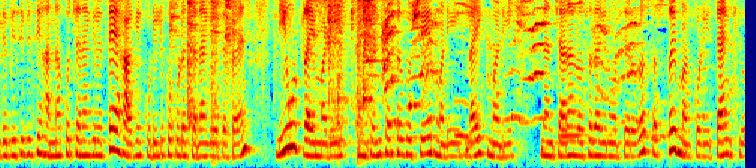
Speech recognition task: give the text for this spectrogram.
ಇದು ಬಿಸಿ ಬಿಸಿ ಅನ್ನಕ್ಕೂ ಚೆನ್ನಾಗಿರುತ್ತೆ, ಹಾಗೆ ಕುಡಿಲಿಕ್ಕೂ ಕೂಡ ಚೆನ್ನಾಗಿರುತ್ತೆ ಫ್ರೆಂಡ್ಸ್. ನೀವು ಟ್ರೈ ಮಾಡಿ, ನಿಮ್ಮ ಫ್ರೆಂಡ್ಸ್ ಸರ್ಕಲ್ಗೂ ಶೇರ್ ಮಾಡಿ ಲೈಕ್ ಮಾಡಿ. ನನ್ನ ಚಾನಲ್ ಹೊಸದಾಗಿ ನೋಡ್ತಾ ಇರೋರು ಸಬ್ಸ್ಕ್ರೈಬ್ ಮಾಡ್ಕೊಳ್ಳಿ. ಥ್ಯಾಂಕ್ ಯು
